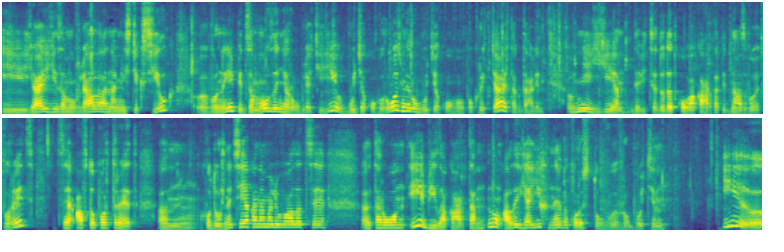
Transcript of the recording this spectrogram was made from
І я її замовляла на Mystic Silk. Е, Вони під замовлення роблять її будь-якого розміру, будь-якого покриття і так далі. В ній є, дивіться, додаткова карта під назвою Творець. Це автопортрет ем, художниці, яка намалювала це е, таро, і біла карта. Ну, але я їх не використовую в роботі. І е,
